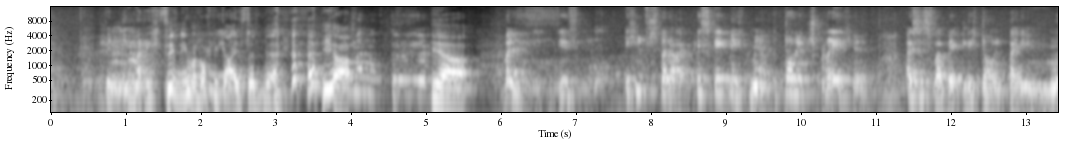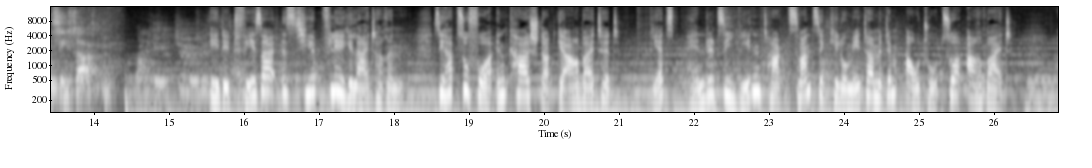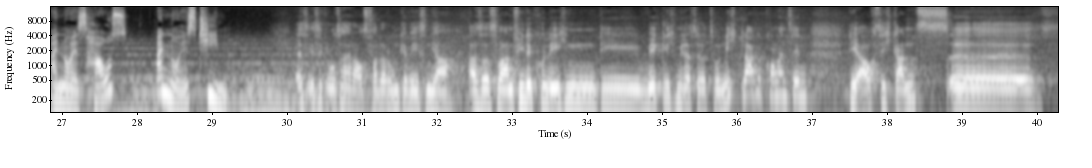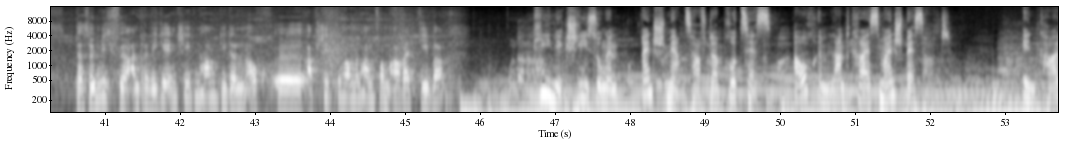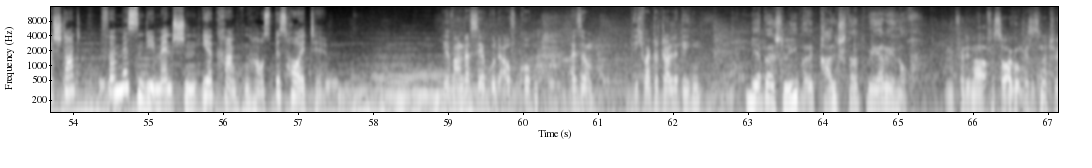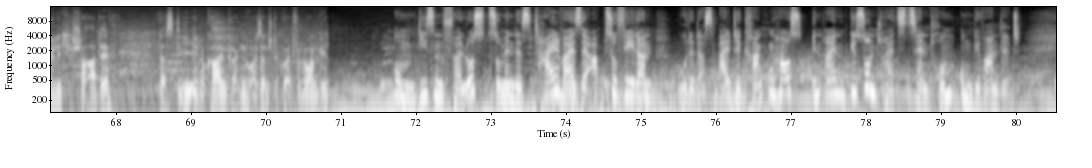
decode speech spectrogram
bin immer richtig. Sind immer noch begeistert, ne? ja. Immer noch gerührt. Ja. Weil ich, ich hilfsbereit, es geht nicht mehr. Tolle Gespräche. Also es war wirklich toll bei Ihnen, muss ich sagen. Edith Feser ist hier Pflegeleiterin. Sie hat zuvor in Karlstadt gearbeitet. Jetzt pendelt sie jeden Tag 20 Kilometer mit dem Auto zur Arbeit. Ein neues Haus, ein neues Team. Es ist eine große Herausforderung gewesen, ja. Also es waren viele Kollegen, die wirklich mit der Situation nicht klargekommen sind, die auch sich ganz äh, persönlich für andere Wege entschieden haben, die dann auch äh, Abschied genommen haben vom Arbeitgeber. Klinikschließungen, ein schmerzhafter Prozess, auch im Landkreis Main-Spessart. In Karlstadt vermissen die Menschen ihr Krankenhaus bis heute. Wir waren da sehr gut aufgehoben. Also ich war total dagegen. Mir wäre es lieber, Karlstadt wäre noch. Für die Nahversorgung ist es natürlich schade, dass die lokalen Krankenhäuser ein Stück weit verloren gehen. Um diesen Verlust zumindest teilweise abzufedern, wurde das alte Krankenhaus in ein Gesundheitszentrum umgewandelt.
